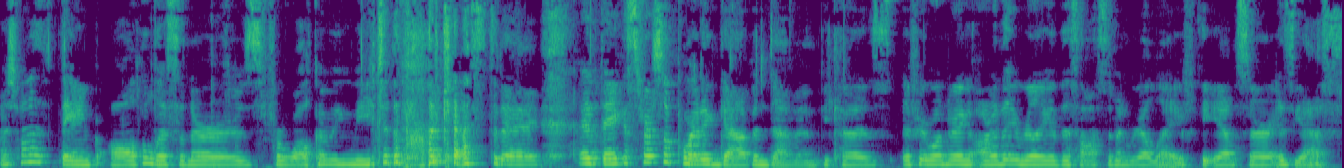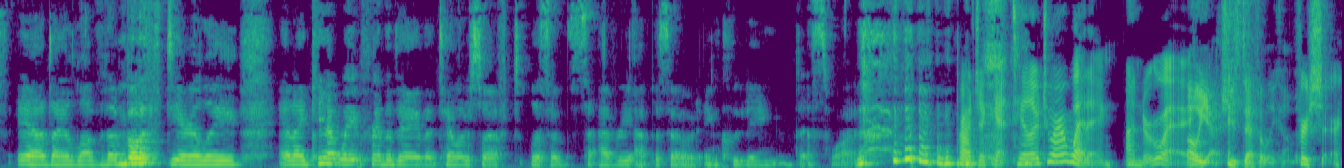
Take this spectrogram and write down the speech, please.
I just want to thank all the listeners for welcoming me to the podcast today. And thanks for supporting Gab and Devin because if you're wondering, are they really this awesome in real life? The answer is yes. And I love them both dearly. And I can't wait for the day that Taylor Swift listens to every episode, including this one. Project Get Taylor to Our Wedding underway. Oh, yeah, she's definitely coming. For sure.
